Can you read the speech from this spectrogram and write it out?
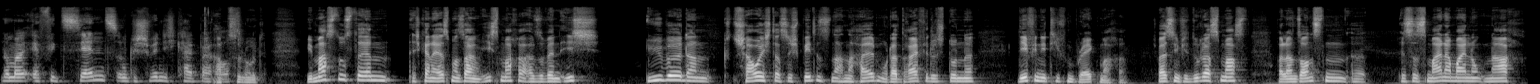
nochmal Effizienz und Geschwindigkeit bei rausholen. Absolut. Wie machst du es denn? Ich kann ja erstmal sagen, wie ich es mache. Also wenn ich übe, dann schaue ich, dass ich spätestens nach einer halben oder dreiviertel Stunde definitiv einen Break mache. Ich weiß nicht, wie du das machst, weil ansonsten äh, ist es meiner Meinung nach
